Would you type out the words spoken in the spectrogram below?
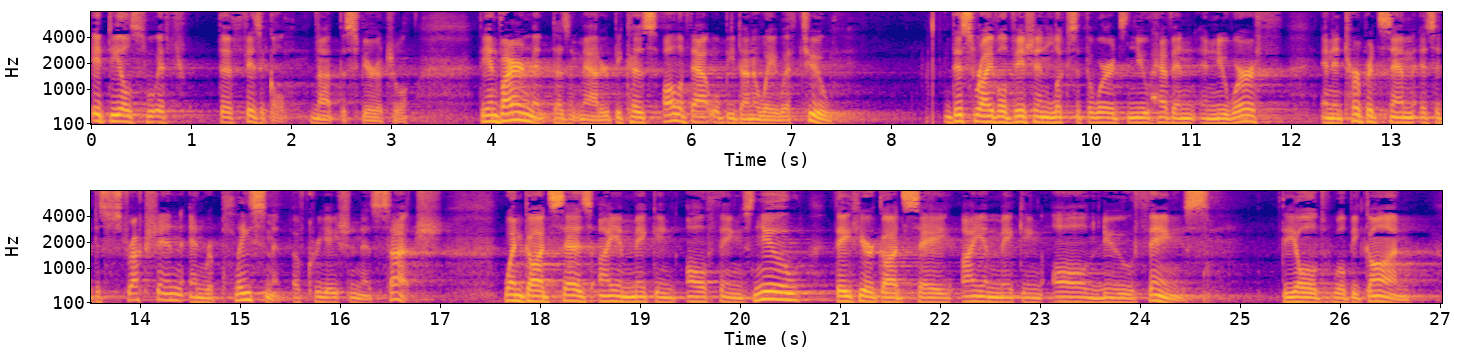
it deals with the physical, not the spiritual. The environment doesn't matter because all of that will be done away with too. This rival vision looks at the words new heaven and new earth and interprets them as a destruction and replacement of creation as such. When God says, I am making all things new, they hear God say, I am making all new things. The old will be gone.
